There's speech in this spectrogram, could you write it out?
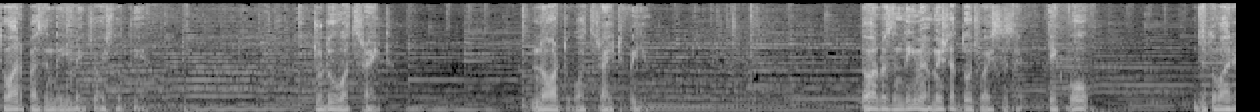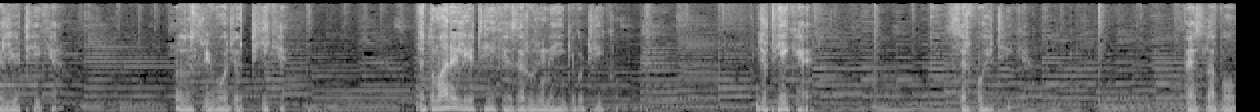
तुम्हारे पास ज़िंदगी में एक चॉइस होती है। To do what's right not what's right for you तुम्हारे पास ज़िंदगी में हमेशा दो चॉइसेस हैं। एक वो, जो तुम्हारे लिए ठीक है, और दूसरी वो जो ठीक है। जो तुम्हारे लिए ठीक है, ज़रूरी नहीं कि वो ठीक हो। जो ठीक है, सिर्फ़ वही ठीक है। फैसला वो,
